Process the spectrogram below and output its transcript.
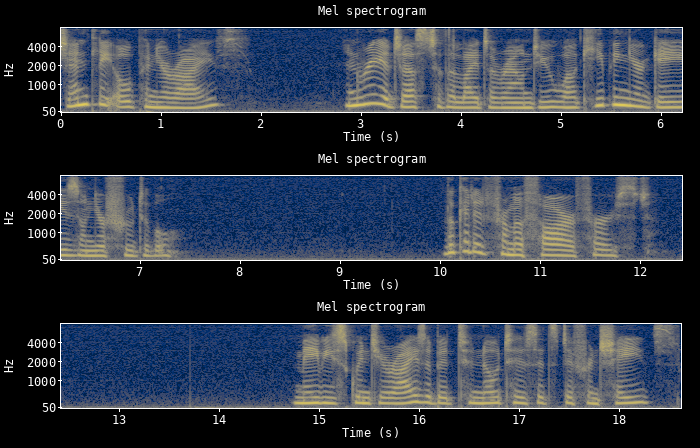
Gently open your eyes and readjust to the light around you while keeping your gaze on your fruitable. Look at it from afar first. Maybe squint your eyes a bit to notice its different shades.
